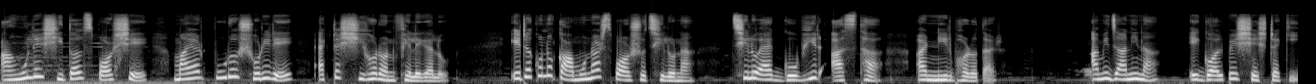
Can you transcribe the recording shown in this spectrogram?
আঙুলের শীতল স্পর্শে মায়ার পুরো শরীরে একটা শিহরণ ফেলে গেল। এটা কোনো কামনার স্পর্শ ছিল না, ছিল এক গভীর আস্থা আর নির্ভরতার। আমি জানি না এই গল্পের শেষটা কি।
